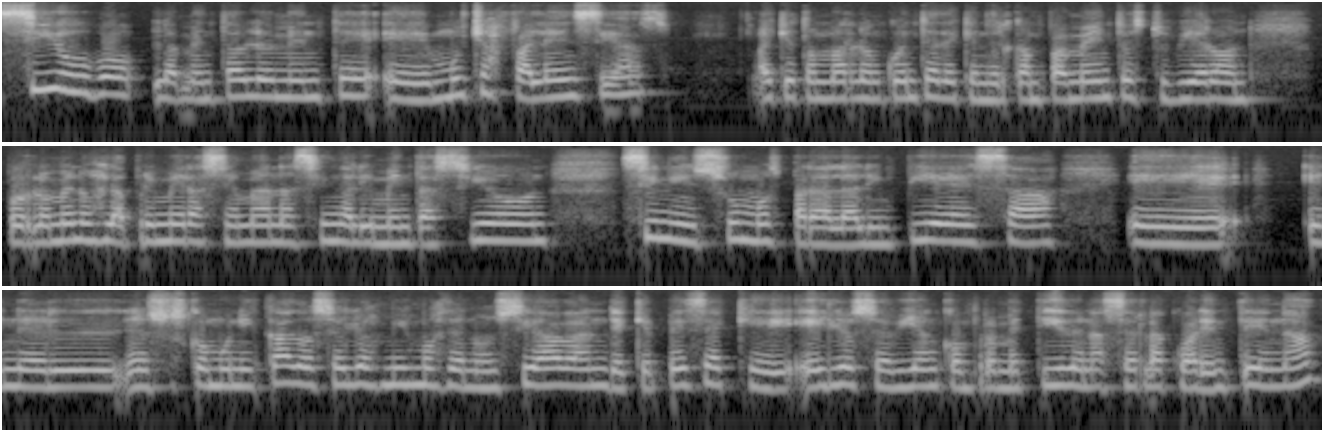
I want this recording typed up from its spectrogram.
Sí hubo, lamentablemente, eh, muchas falencias. Hay que tomarlo en cuenta de que en el campamento estuvieron por lo menos la primera semana sin alimentación, sin insumos para la limpieza. Eh, en, el, en, sus comunicados ellos mismos denunciaban de que pese a que ellos se habían comprometido en hacer la cuarentena,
